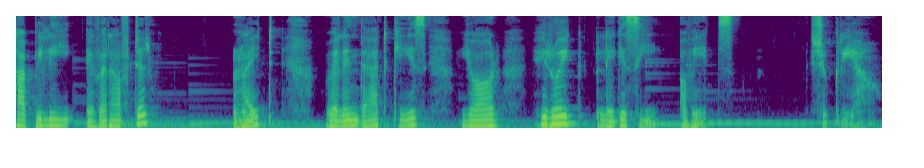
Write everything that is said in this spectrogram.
happily ever after right well in that case your heroic legacy awaits शुक्रिया।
